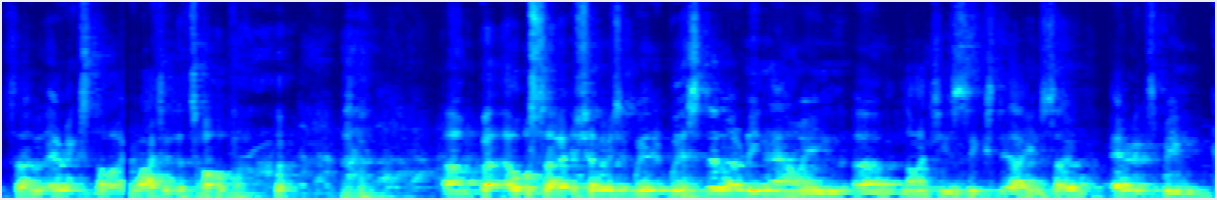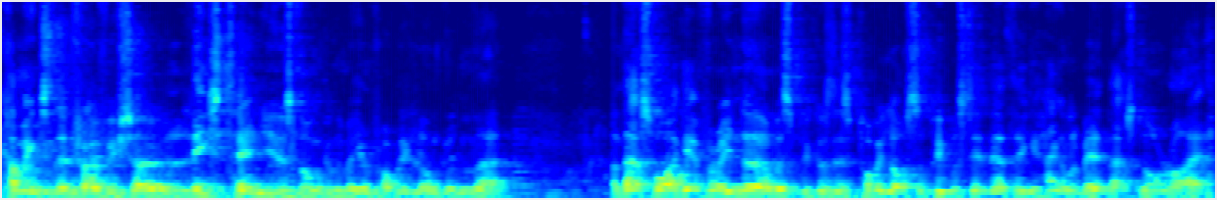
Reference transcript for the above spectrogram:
So Eric started right at the top. um, but also it shows that we're, we're still only now in um, 1968. So Eric's been coming to the trophy show at least 10 years longer than me and probably longer than that. And that's why I get very nervous because there's probably lots of people sitting there thinking, hang on a minute, that's not right.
